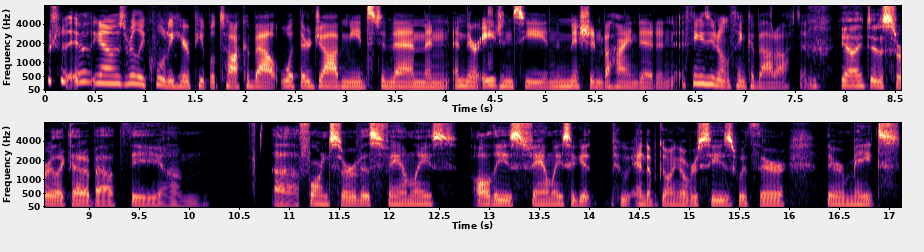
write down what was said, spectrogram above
which was you know, it was really cool to hear people talk about what their job means to them and, and their agency and the mission behind it and things you don't think about often. Yeah, I did a story like that about the um, uh, foreign service families, all these families who get who end up going overseas with their their mates.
